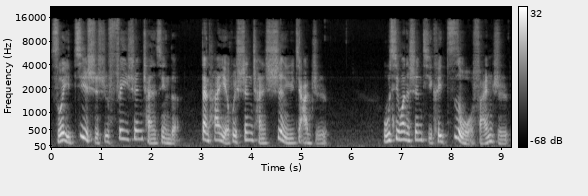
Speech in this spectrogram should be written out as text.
所以，即使是非生产性的，但它也会生产剩余价值。无器官的身体可以自我繁殖。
